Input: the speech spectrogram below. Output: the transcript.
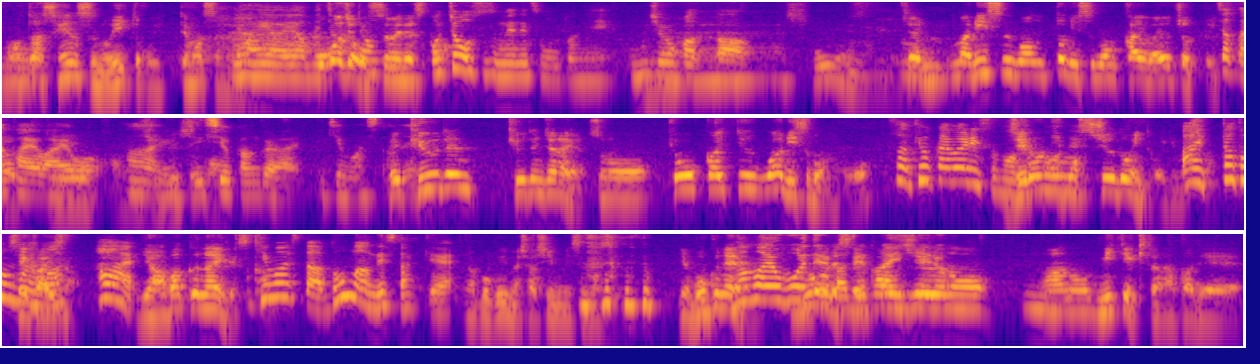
またセンスのいいとこ行ってますね。いやいやいやめここはじゃあおすすめですか？お超おすすめです本当に。面白かった。そうなんだ。じゃあ、うんまあ、リスボンとリスボン界隈をちょっと行ったちょっと界隈を。はい感じですか1週間ぐらい行きましたえね宮殿宮殿じゃないその教会っていうのはリスボンの方？そう教会はリスボンジでェロニモス修道院とか行きまあした？行ったと思い世界遺ます産。はい。やばくないですか？行きました。どんなんでしたっけ？いや僕今写真見せます。よ いや僕ね名前覚えてるか絶対行ってる。中のうん。あの見てきた中で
